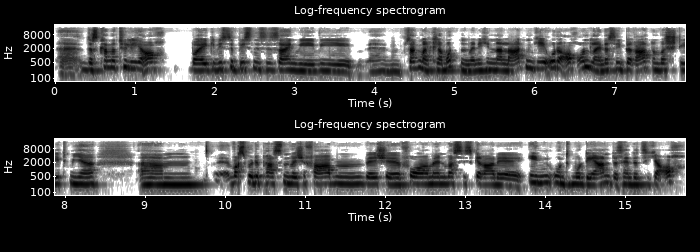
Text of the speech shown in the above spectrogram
Äh, das kann natürlich auch bei gewisse Businesses sein, wie, wie ähm, sag mal, Klamotten, wenn ich in einen Laden gehe oder auch online, dass sie beraten, was steht mir, ähm, was würde passen, welche Farben, welche Formen, was ist gerade in und modern. Das ändert sich ja auch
